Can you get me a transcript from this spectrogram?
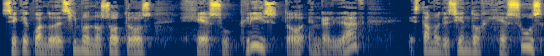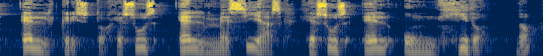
Así que cuando decimos nosotros Jesucristo, en realidad estamos diciendo Jesús el Cristo, Jesús el Mesías, Jesús el ungido, ¿no?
